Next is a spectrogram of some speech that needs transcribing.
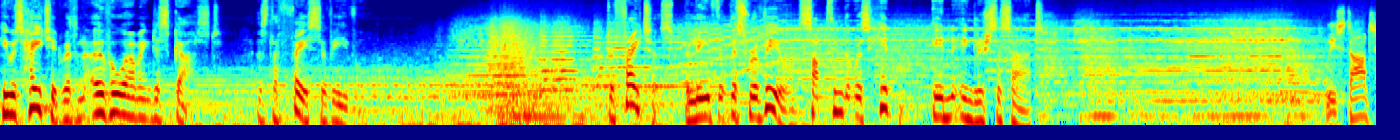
He was hated with an overwhelming disgust as the face of evil. De Freitas believed that this revealed something that was hidden in English society. We start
